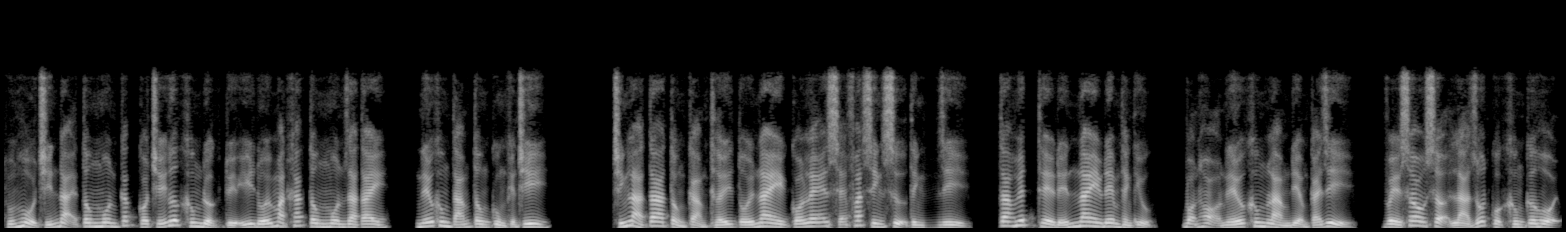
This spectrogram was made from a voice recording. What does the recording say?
huống hồ chín đại tông môn các có chế ước không được tùy ý đối mặt khác tông môn ra tay, nếu không tám tông cùng khiển chi. Chính là ta tổng cảm thấy tối nay có lẽ sẽ phát sinh sự tình gì, ta huyết thề đến nay đêm thành tiểu, bọn họ nếu không làm điểm cái gì, về sau sợ là rốt cuộc không cơ hội.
